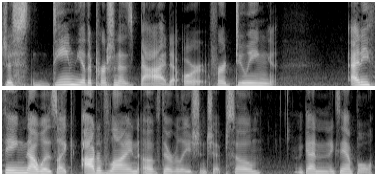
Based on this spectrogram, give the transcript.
just deem the other person as bad or for doing anything that was like out of line of their relationship. So, again, an example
